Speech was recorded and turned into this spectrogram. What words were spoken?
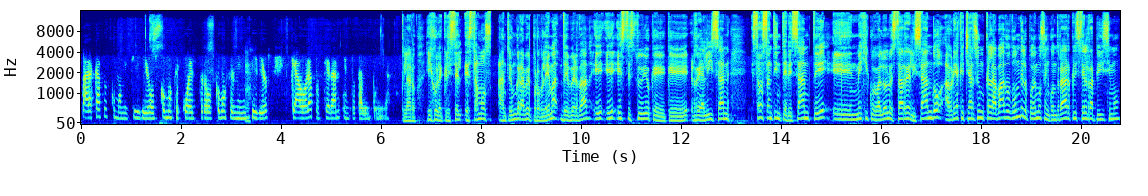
para casos como homicidios, como secuestros, como feminicidios, que ahora pues quedan en total impunidad. Claro, híjole, Cristel, estamos ante un grave problema. De verdad, e, e, este estudio que, realizan está bastante interesante. En México Evalúa lo está realizando. Habría que echarse un clavado. ¿Dónde lo podemos encontrar, Cristel, rapidísimo?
